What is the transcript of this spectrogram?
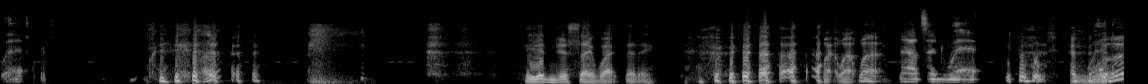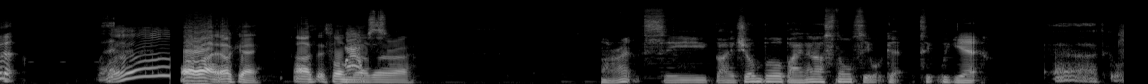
Wet. he didn't just say wet, did he? Wet, wet, wet. Now it said wet. what? Wet. What? All right, okay. Uh, it's one of the other. Uh, All right. Let's see. Buy a jumbo. Buy an Arsenal. See what get. See what we get. uh, let's go and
